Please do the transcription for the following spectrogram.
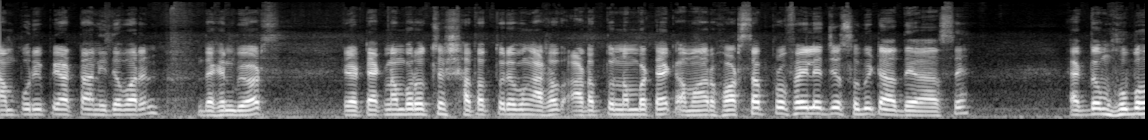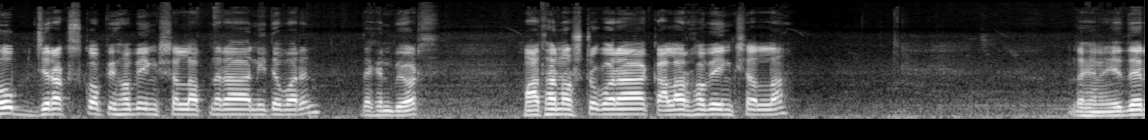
রামপুরি পেয়ারটা নিতে পারেন। দেখেন বিহার্স এটা ট্যাগ নম্বর হচ্ছে সাতাত্তর এবং আটাত্তর নম্বর ট্যাগ আমার হোয়াটসঅ্যাপ প্রোফাইলের যে ছবিটা দেওয়া আছে একদম হুবহুব জেরক্স কপি হবে, ইনশাল্লাহ আপনারা নিতে পারেন। দেখেন বিয়ার্স মাথা নষ্ট করা কালার হবে ইনশাল্লাহ। দেখেন, এদের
